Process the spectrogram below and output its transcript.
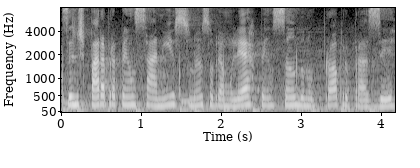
se a gente para para pensar nisso, né, sobre a mulher pensando no próprio prazer,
